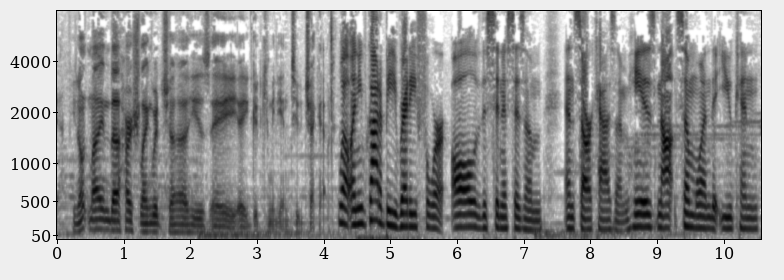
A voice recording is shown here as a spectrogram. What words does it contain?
If you don't mind uh, harsh language, uh, he is a, a good comedian to check out. Well, and you've got to be ready for all of the cynicism and sarcasm. He is not someone that you can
